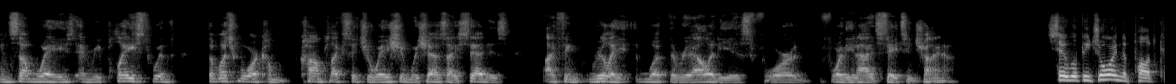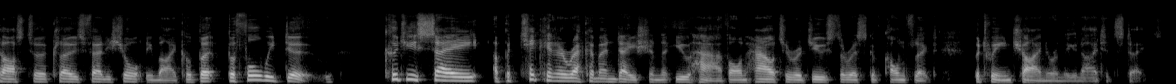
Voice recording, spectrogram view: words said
in some ways and replaced with the much more com- complex situation, which, as I said, is I think really what the reality is for for the United States and China. So we'll be drawing the podcast to a close fairly shortly, Michael. But before we do, could you say a particular recommendation that you have on how to reduce the risk of conflict between China and the United States?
